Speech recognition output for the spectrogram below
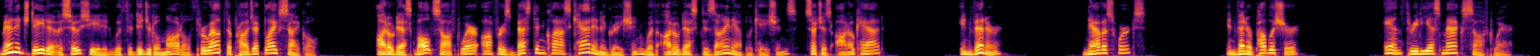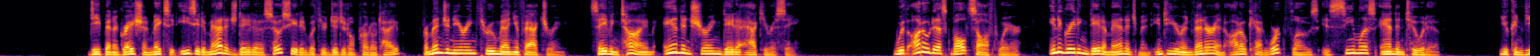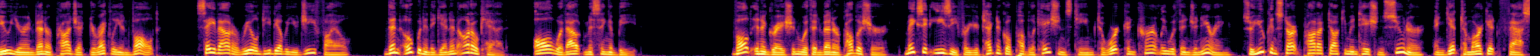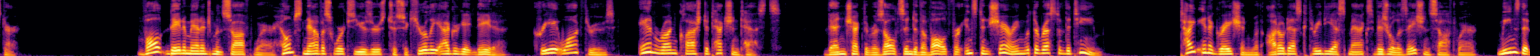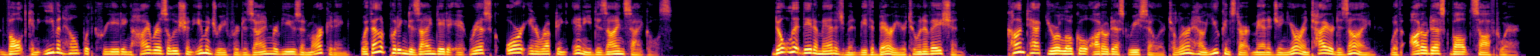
Manage data associated with the digital model throughout the project lifecycle. Autodesk Vault software offers best-in-class CAD integration with Autodesk design applications such as AutoCAD, Inventor, Navisworks, Inventor Publisher, and 3ds Max software. Deep integration makes it easy to manage data associated with your digital prototype from engineering through manufacturing, saving time and ensuring data accuracy. With Autodesk Vault software, integrating data management into your Inventor and AutoCAD workflows is seamless and intuitive. You can view your Inventor project directly in Vault, save out a real DWG file, then open it again in AutoCAD, all without missing a beat. Vault integration with Inventor Publisher makes it easy for your technical publications team to work concurrently with engineering so you can start product documentation sooner and get to market faster. Vault data management software helps Navisworks users to securely aggregate data, create walkthroughs, and run clash detection tests. Then check the results into the Vault for instant sharing with the rest of the team. Tight integration with Autodesk 3ds Max visualization software means that Vault can even help with creating high-resolution imagery for design reviews and marketing without putting design data at risk or interrupting any design cycles. Don't let data management be the barrier to innovation. Contact your local Autodesk reseller to learn how you can start managing your entire design with Autodesk Vault software.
